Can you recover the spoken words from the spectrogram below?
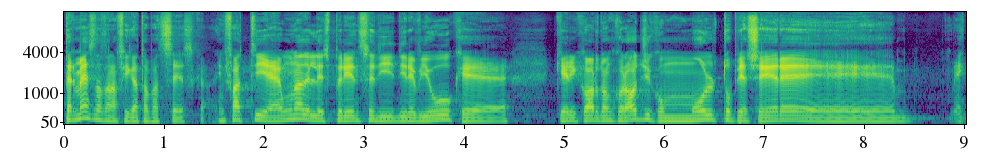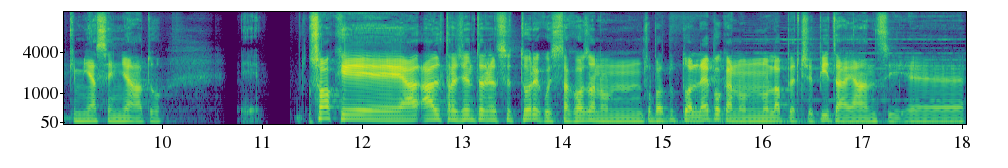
Per me è stata una figata pazzesca. Infatti è una delle esperienze di, di review che, che, ricordo ancora oggi con molto piacere e, e che mi ha segnato. So che altra gente nel settore questa cosa, non, soprattutto all'epoca, non, non, l'ha percepita e anzi eh,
